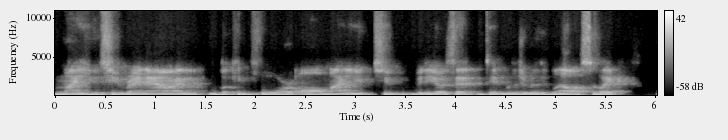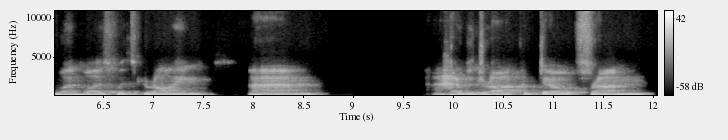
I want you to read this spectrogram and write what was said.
my YouTube right now and looking for all my YouTube videos that did really, really well. So like one was withdrawing um, how to withdraw crypto from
